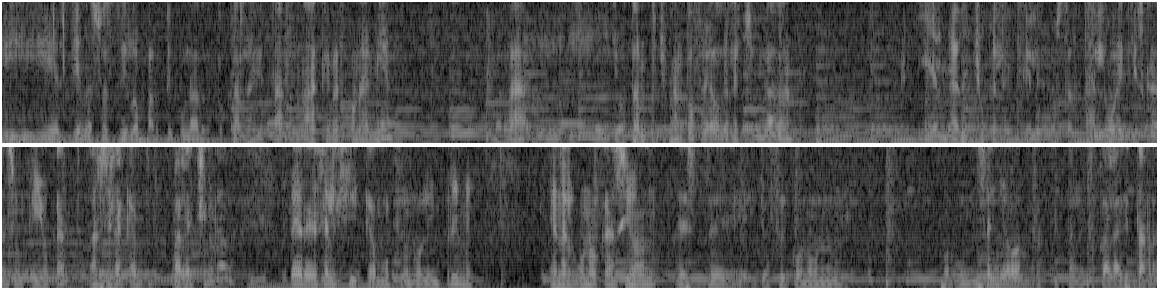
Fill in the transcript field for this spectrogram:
y él tiene su estilo particular de tocar la guitarra, nada que ver con el mío, ¿verdad? Y, yo también, yo canto feo de la chingada. Y él me ha dicho que le, que le gusta tal o X canción que yo canto. Así la canto para la chingada pero es el jícamo que uno le imprime. En alguna ocasión, este, yo fui con un, con un señor que también toca la guitarra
